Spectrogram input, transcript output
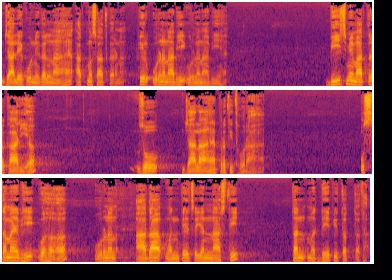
जाले को निगलना है, आत्मसात करना। फिर उड़ना भी उड़ना भी है। बीच में मात्र कार्य जो जाला है, प्रतीत हो रहा है। उस समय भी वह उर्णन आदा वंते चयन नास्ति तन मध्य भी तत्तथा।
